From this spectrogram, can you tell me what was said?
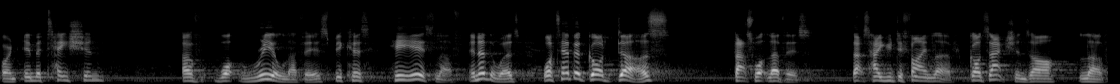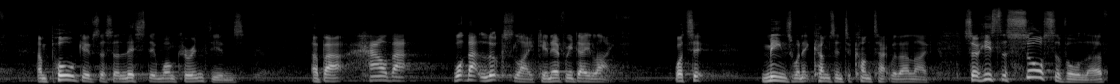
or an imitation of what real love is because he is love. In other words, whatever God does, that's what love is. That's how you define love. God's actions are love. And Paul gives us a list in 1 Corinthians about how that what that looks like in everyday life. What it means when it comes into contact with our life. So he's the source of all love,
